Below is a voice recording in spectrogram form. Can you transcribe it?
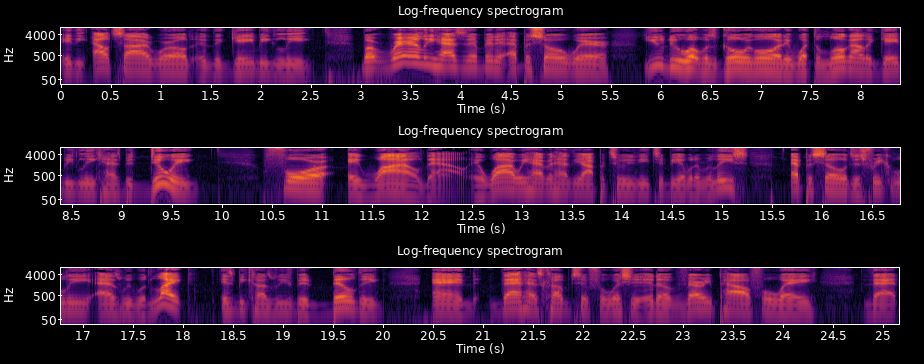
in the outside world in the gaming league. But rarely has there been an episode where you knew what was going on and what the Long Island Gaming League has been doing for a while now and why we haven't had the opportunity to be able to release episodes as frequently as we would like is because we've been building and that has come to fruition in a very powerful way that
